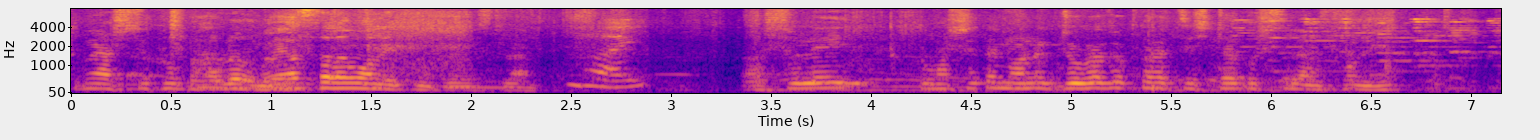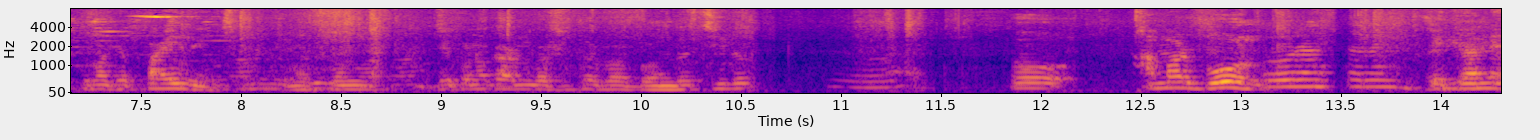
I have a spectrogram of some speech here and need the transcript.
তুমি আসছো খুব ভালো। ভাই আসসালামু আলাইকুম ইসলাম। ভাই। আসলে তোমার সাথে আমি অনেক যোগাযোগ করার চেষ্টা করছিলাম ফোনে। তোমাকে পাইনি। তোমার ফোন যে কোনো কারণবশত বা বন্ধ ছিল। তো আমার বোন এখানে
